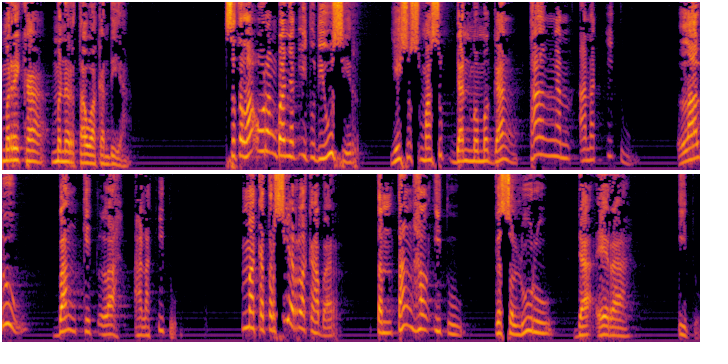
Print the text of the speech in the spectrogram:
mereka menertawakan dia. Setelah orang banyak itu diusir, Yesus masuk dan memegang tangan anak itu. Lalu bangkitlah anak itu. Maka tersiarlah kabar tentang hal itu ke seluruh daerah itu.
